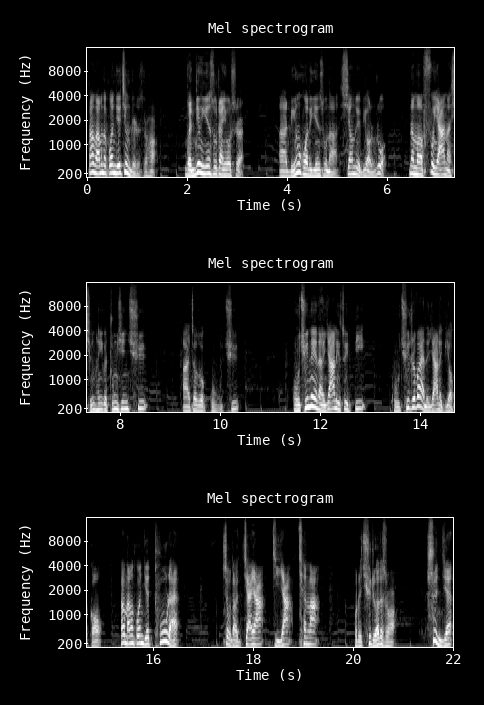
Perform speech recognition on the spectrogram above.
当咱们的关节静止的时候，稳定因素占优势啊，灵活的因素呢相对比较弱。那么负压呢形成一个中心区啊，叫做骨区。骨区内呢压力最低。骨区之外的压力比较高，当咱们关节突然受到加压、挤压、牵拉或者曲折的时候，瞬间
